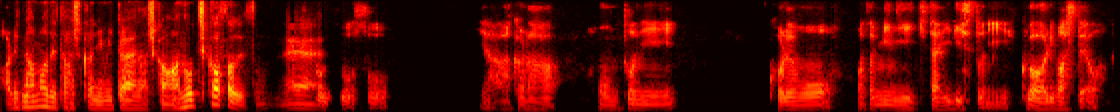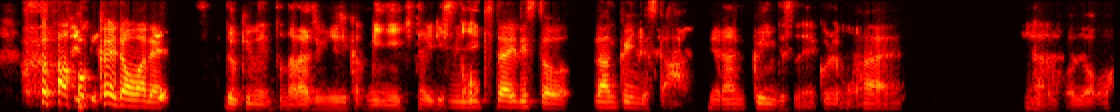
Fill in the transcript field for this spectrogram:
あれ、生で確かに見たいな。しかも、あの近さですもんねそ。うそうそう。いや、だから、本当に、これもまた見に行きたいリストに加わりましたよ。北海道までドキュメント72時間見に行きたいリス見ト。に行きたいリスト、ランクインですか？いやランクインですね、これも。はい。いやなるほど。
